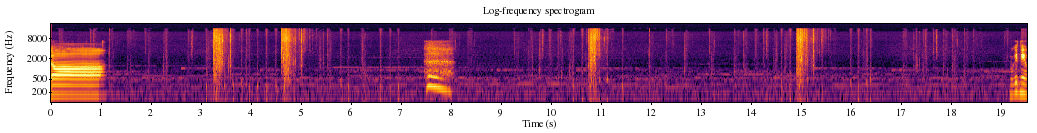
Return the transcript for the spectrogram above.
So. Wo geht denn die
